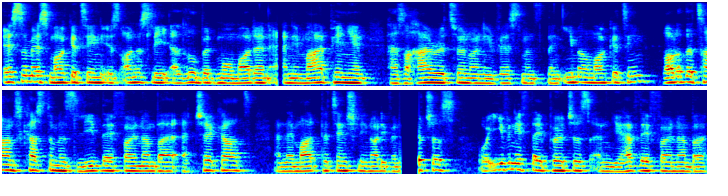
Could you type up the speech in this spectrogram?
SMS marketing is honestly a little bit more modern and, in my opinion, has a higher return on investment than email marketing. A lot of the times, customers leave their phone number at checkout and they might potentially not even purchase, or even if they purchase and you have their phone number,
